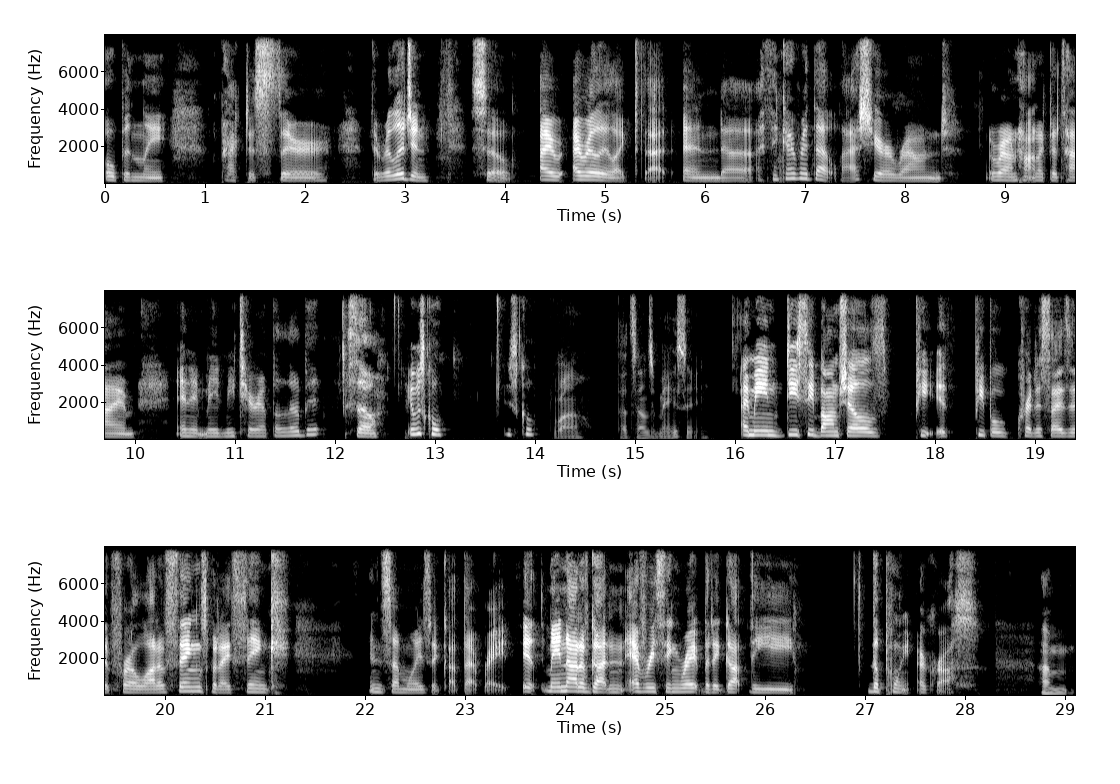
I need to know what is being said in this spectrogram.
openly practice their their religion. So I I really liked that, and uh, I think I read that last year around around Hanukkah time, and it made me tear up a little bit. So it was cool. It was cool. Wow, that sounds amazing. I mean, DC Bombshells. Pe- it, people criticize it for a lot of things, but I think in some ways it got that right. It may not have gotten everything right, but it got the the point across. Um,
